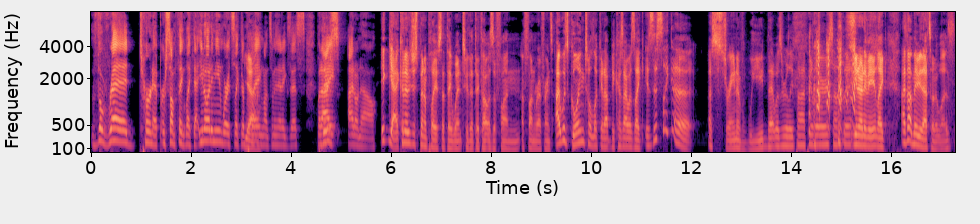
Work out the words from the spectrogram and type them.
the red turnip or something like that. You know what I mean? Where it's like they're Yeah. playing on something that exists. But There's- I I don't know. it, yeah, it could have just been a place that they went to that they thought was a fun, a fun reference. I was going to look it up because I was like, is this like a a strain of weed that was really popular or something? you know what I mean? Like, I thought maybe that's what it was.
